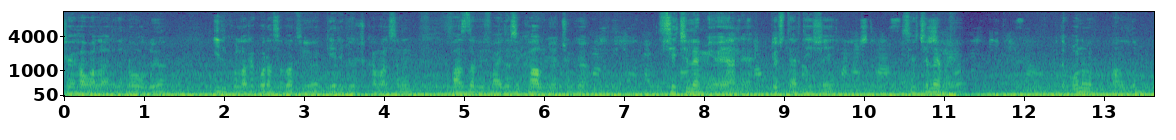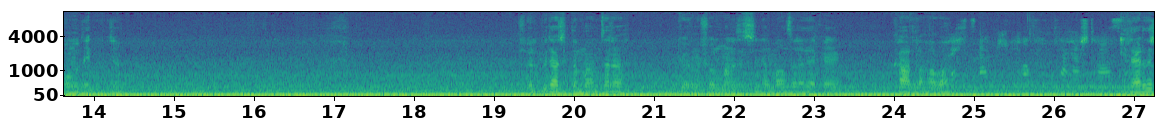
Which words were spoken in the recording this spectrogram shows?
şey havalarda ne oluyor? İlk olarak orası batıyor. Geri görüş kamerasının fazla bir faydası kalmıyor. Çünkü Nach 400 Metern seçilemiyor yani. Gösterdiği şey seçilemiyor. Nach Niedriesau. Bir de onu aldım. Onu deneyeceğim. Şöyle birazcık da manzara görmüş olmanız için. Yani manzara derken karlı hava. Rechts abbiegen auf Fahrerstraße. İleride bir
